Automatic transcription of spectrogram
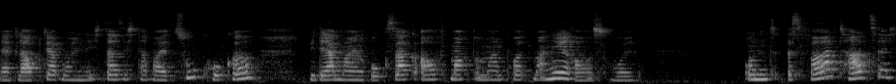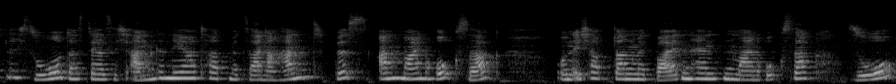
Er glaubt ja wohl nicht, dass ich dabei zugucke, wie der meinen Rucksack aufmacht und mein Portemonnaie rausholt. Und es war tatsächlich so, dass der sich angenähert hat mit seiner Hand bis an meinen Rucksack. Und ich habe dann mit beiden Händen meinen Rucksack so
